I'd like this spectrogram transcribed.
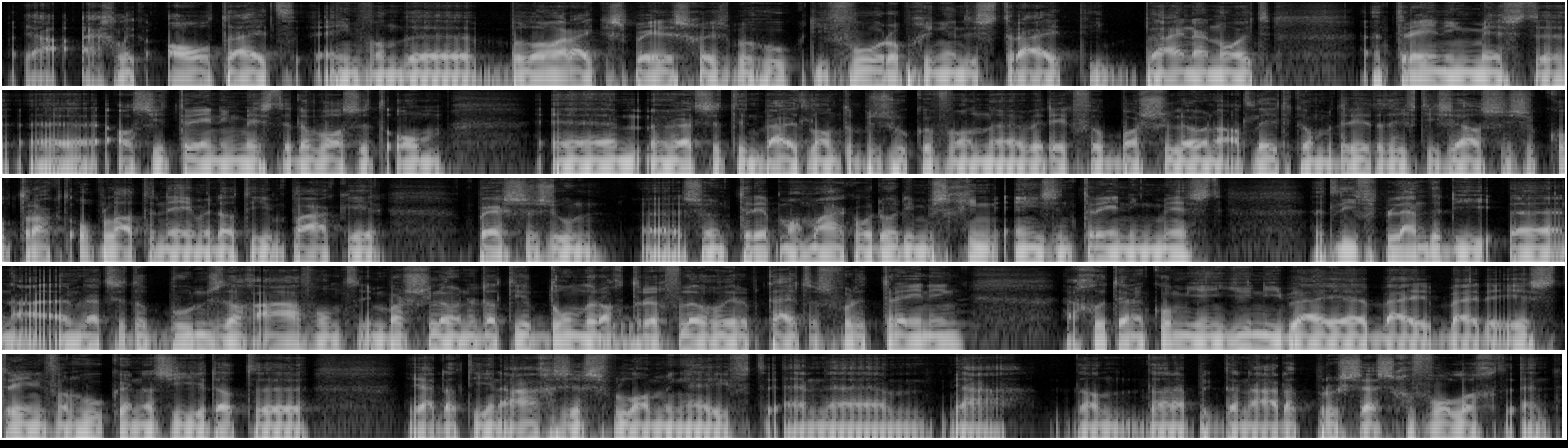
ja, eigenlijk altijd een van de belangrijke spelers geweest bij Hoek. Die voorop ging in de strijd. Die bijna nooit een training miste. Eh, als hij training miste, dan was het om ehm, een wedstrijd in het buitenland te bezoeken van, eh, weet ik veel, Barcelona, Atletico Madrid. Dat heeft hij zelfs in zijn contract op laten nemen dat hij een paar keer per seizoen eh, zo'n trip mag maken, waardoor hij misschien eens een training mist. Het liefst plande hij eh, een, een wedstrijd op woensdagavond in Barcelona, dat hij op donderdag terugvloog weer op tijd was voor de training. Ja, goed, en dan kom je in juni bij, bij, bij de eerste training van Hoek en dan zie je dat, ja, dat hij een aangezichtsverlamming heeft. En ehm, ja, dan, dan heb ik daarna dat proces gevolgd. En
